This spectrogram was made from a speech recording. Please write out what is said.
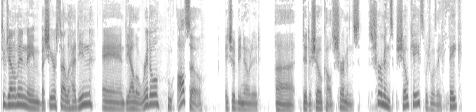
two gentlemen named Bashir Salahuddin and Diallo Riddle, who also, it should be noted, uh, did a show called Sherman's Sherman's Showcase, which was a fake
